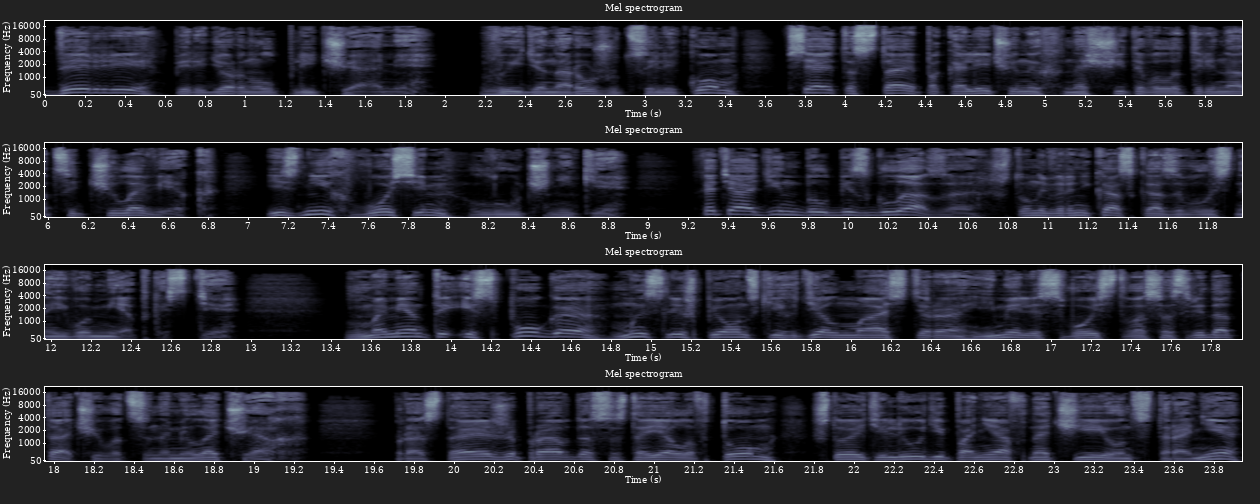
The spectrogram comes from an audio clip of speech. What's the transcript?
Дерри передернул плечами. Выйдя наружу целиком, вся эта стая покалеченных насчитывала 13 человек, из них 8 — лучники. Хотя один был без глаза, что наверняка сказывалось на его меткости. В моменты испуга мысли шпионских дел мастера имели свойство сосредотачиваться на мелочах. Простая же правда состояла в том, что эти люди, поняв, на чьей он стороне,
